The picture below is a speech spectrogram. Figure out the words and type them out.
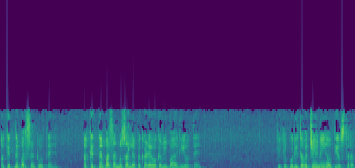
اور کتنے پرسنٹ ہوتے ہیں؟ اور کتنے پرسنٹ مسلح پہ کھڑے ہو کے بھی باہر ہی ہوتے ہیں؟ کیونکہ پوری توجہ ہی نہیں ہوتی اس طرف۔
